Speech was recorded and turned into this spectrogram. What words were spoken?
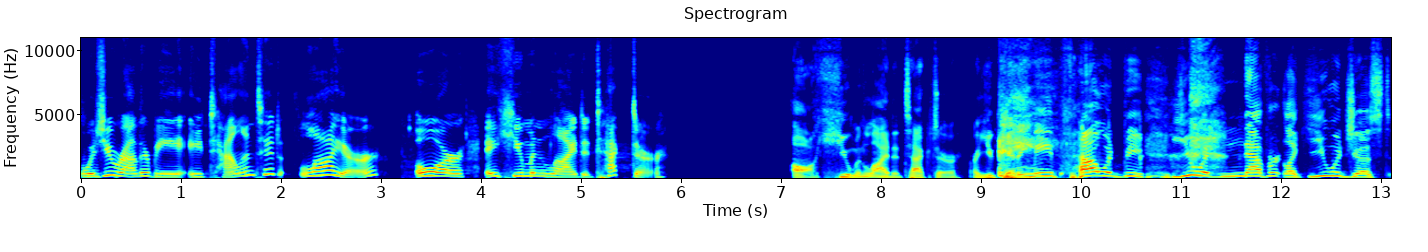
would you rather be a talented liar or a human lie detector? Oh, human lie detector. Are you kidding me? that would be you would never like you would just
